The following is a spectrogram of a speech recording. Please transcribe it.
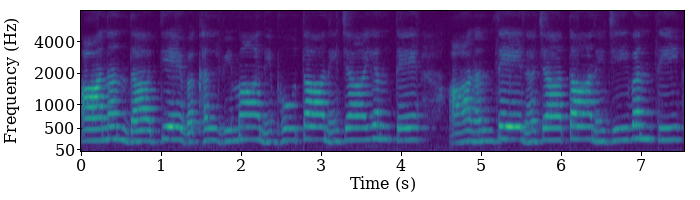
ಆನಂದಾದ್ಯೇವ ಖಲ್ವಿಮಾನಿ ಭೂತಾನಿ ಜಾಯಂತೆ ಆನಂದೇನ ಜಾತಾನಿ ಜೀವಂತಿ,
